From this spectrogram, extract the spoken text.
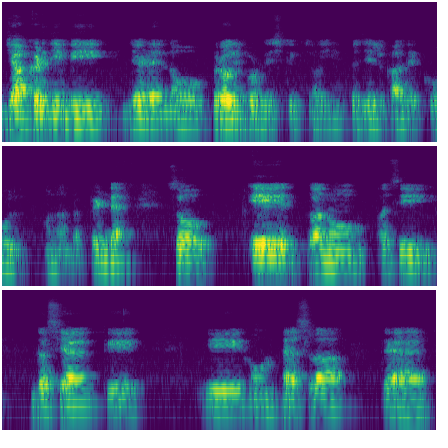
ਜਾਖੜ ਜੀ ਵੀ ਜਿਹੜੇ ਨੋ ਫਿਰੋਜ਼ਪੁਰ ਡਿਸਟ੍ਰਿਕਟ ਚੋਂ ਹੀ ਫਜ਼ਿਲਕਾ ਦੇ ਕੋਲ ਉਹਨਾਂ ਦਾ ਪਿੰਡ ਹੈ। ਸੋ ਇਹ ਤੁਹਾਨੂੰ ਅਸੀਂ ਦੱਸਿਆ ਕਿ ਇਹ ਹੁਣ ਫੈਸਲਾ ਤੈਅ ਹੈ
